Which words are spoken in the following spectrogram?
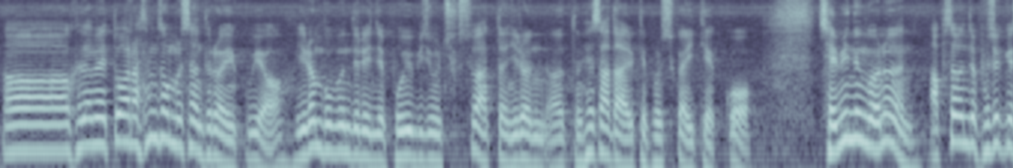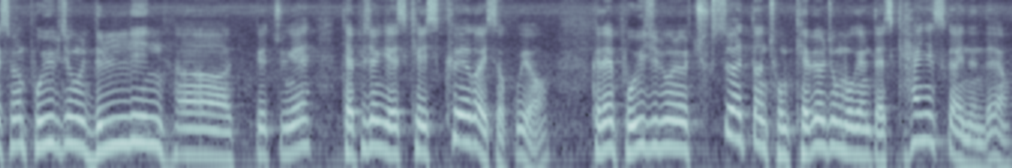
어, 그 다음에 또 하나 삼성물산 들어 있고요. 이런 부분들이 이제 보유 비중을 축소했던 이런 어떤 회사다 이렇게 볼 수가 있겠고. 재밌는 거는 앞서 이제 보셨겠지만 보유 비중을 늘린 어, 그 중에 대표적인 SK 스퀘어가 있었고요. 그다음에 보유 비중을 축소했던 종, 개별 종목에는 또 SK 하이닉스가 있는데요.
